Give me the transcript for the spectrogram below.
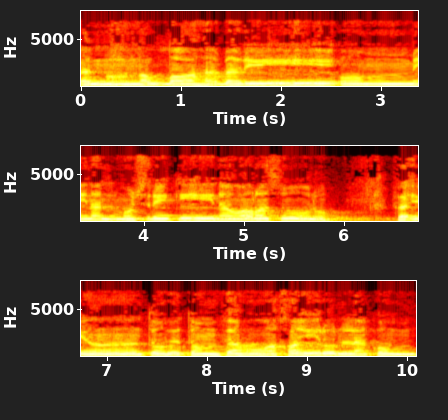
أن الله بريء من المشركين ورسوله فإن تبتم فهو خير لكم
